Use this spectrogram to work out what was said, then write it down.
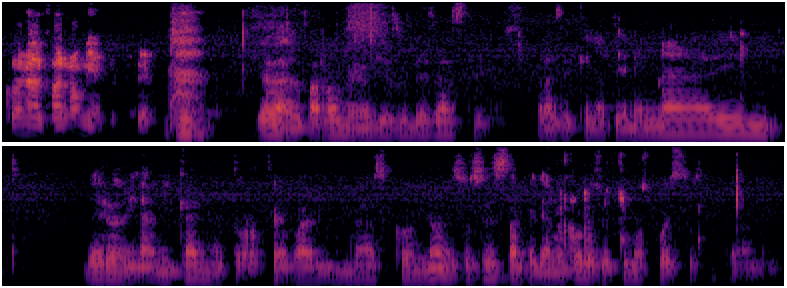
con Alfa Romeo. Alfa Romeo sí es un desastre. Tras de que no tiene nada de, de aerodinámica, el motor Ferrari, un asco. No, esos se están peleando por los últimos puestos, literalmente.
